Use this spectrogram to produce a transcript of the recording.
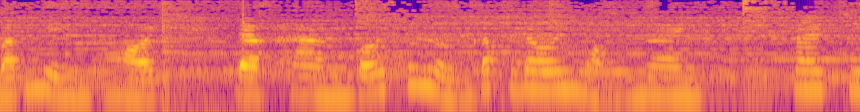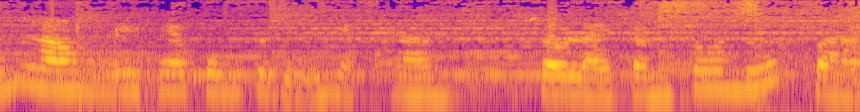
bấm điện thoại, đặt hàng với số lượng gấp đôi mọi ngày. Hai chiến long đi theo quân tư vũ nhập hàng, Rồi lại cầm xô nước và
